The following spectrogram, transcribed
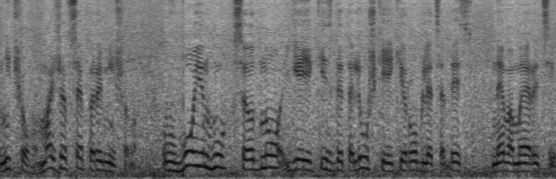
Нічого, майже все перемішано. В Боїнгу все одно є якісь деталюшки, які робляться десь не в Америці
